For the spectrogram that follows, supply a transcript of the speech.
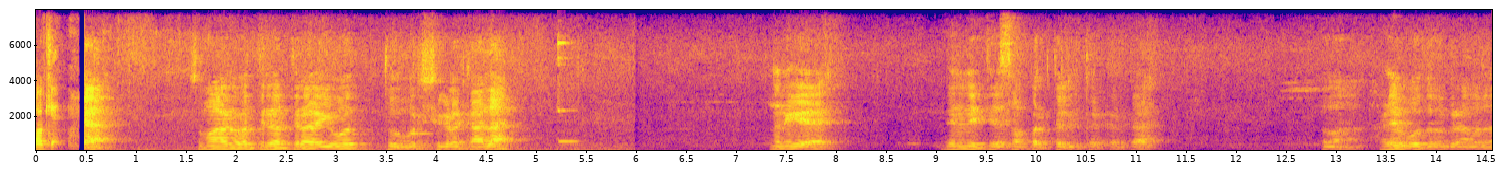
ಓಕೆ. ಸುಮಾರು ಹತ್ತಿರ ಹತ್ತಿರ ಐವತ್ತು ವರ್ಷಗಳ ಕಾಲ ನನಗೆ ದಿನನಿತ್ಯ ಸಂಪರ್ಕದಲ್ಲಿರ್ತಕ್ಕಂಥ ಹಳೆ ಬೋದೂರು ಗ್ರಾಮದ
